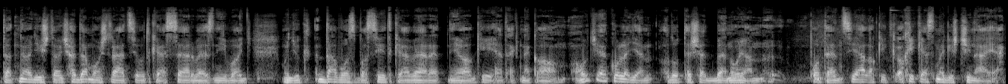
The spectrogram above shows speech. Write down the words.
Tehát ne Isten, hogyha demonstrációt kell szervezni, vagy mondjuk Davosba szét kell veretni a g a, ahogy akkor legyen adott esetben olyan potenciál, akik, akik ezt meg is csinálják.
